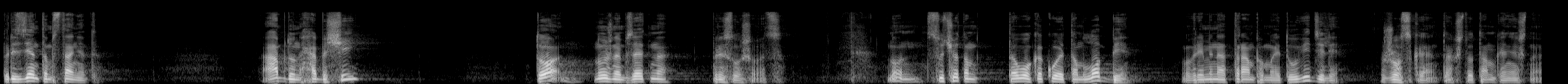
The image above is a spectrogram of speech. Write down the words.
президентом станет Абдун Хабаши, то нужно обязательно прислушиваться. Ну, с учетом того, какое там лобби, во времена Трампа мы это увидели, жесткое, так что там, конечно,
